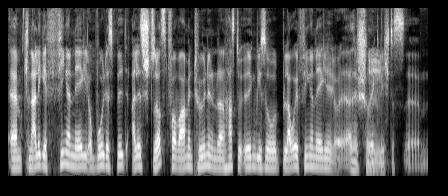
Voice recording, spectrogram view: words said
ähm, knallige Fingernägel, obwohl das Bild alles strotzt vor warmen Tönen und dann hast du irgendwie so blaue Fingernägel, also schrecklich. Mhm. Das, ähm,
